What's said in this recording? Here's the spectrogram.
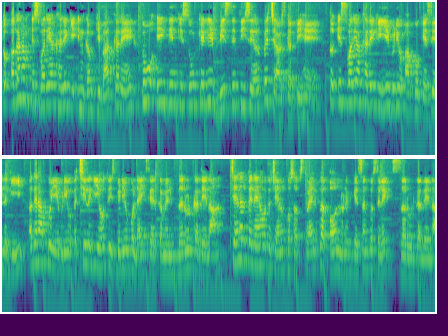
तो अगर हम ऐश्वर्या खरे की इनकम की बात करें तो वो एक दिन की सूट के लिए बीस से तीस हज़ार रूपए चार्ज करती है। तो ऐश्वर्या खरे की ये वीडियो आपको कैसी लगी? अगर आपको ये वीडियो अच्छी लगी हो तो इस वीडियो को लाइक शेयर कमेंट ज़रूर कर देना। चैनल पे नए हो तो चैनल को सब्सक्राइब कर ऑल नोटिफिकेशन को सिलेक्ट ज़रूर कर देना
